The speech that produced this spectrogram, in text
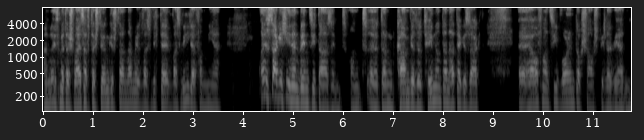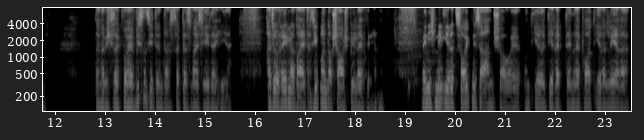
Dann ist mir der Schweiß auf der Stirn gestanden, haben mir, was will der, was will der von mir? Das sage ich Ihnen, wenn Sie da sind. Und äh, dann kamen wir dorthin und dann hat er gesagt, äh, Herr Hoffmann, Sie wollen doch Schauspieler werden. Dann habe ich gesagt, woher wissen Sie denn das? Sagt, das weiß jeder hier. Also reden wir weiter. Sie wollen doch Schauspieler werden. Wenn ich mir Ihre Zeugnisse anschaue und ihre, die, den Report Ihrer Lehrer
